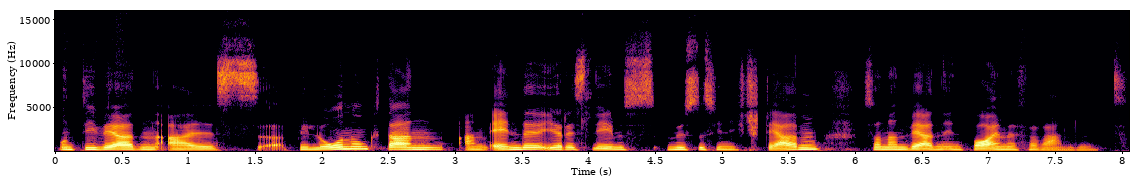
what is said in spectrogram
und die werden als äh, Belohnung dann am Ende ihres Lebens müssen sie nicht sterben, sondern werden in Bäume verwandelt.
